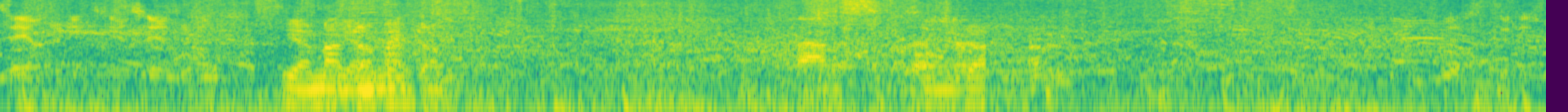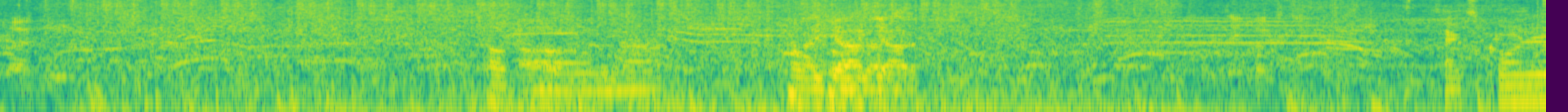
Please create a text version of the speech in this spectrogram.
Stay underneath. Stay underneath. Yeah, I'm not jumping. Bounce. Can you drop? Oh no. Oh, we got it. Thanks, corner.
